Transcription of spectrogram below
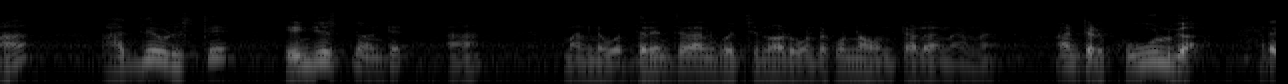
"ఆ? ఆదిదేవుడు వస్తే ఏం చేస్తున్నావు? అంటే "ఆ, మనల్ని ఉద్ధరించడానికి వచ్చినవాడు ఉండకుండా ఉంటాడా నాన్న? అంటాడు కూల్గా. అంటే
